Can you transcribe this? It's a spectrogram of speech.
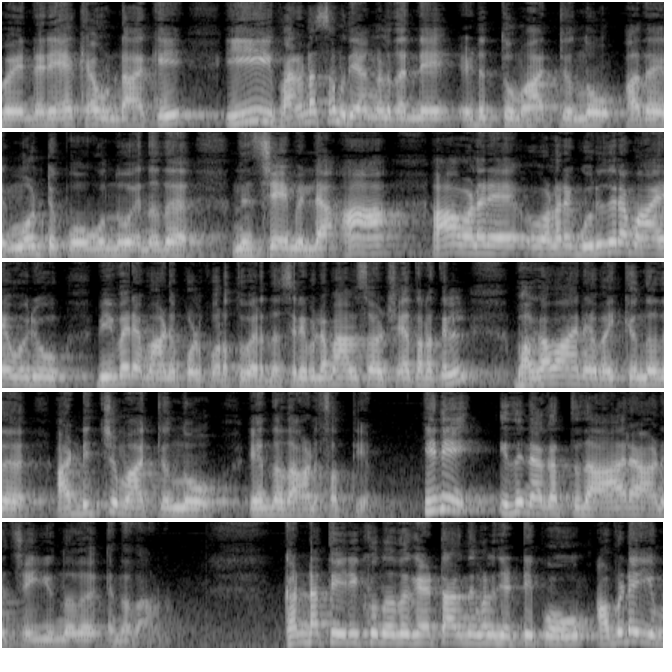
പിന്നെ രേഖ ഉണ്ടാക്കി ഈ ഭരണസമിതി അംഗങ്ങൾ തന്നെ എടുത്തു മാറ്റുന്നു. അത് എങ്ങോട്ട് പോകുന്നു എന്നത് നിശ്ചയമില്ല. ആ ആ വളരെ വളരെ ഗുരുതരമായ ഒരു വിവരമാണ് ഇപ്പോൾ പുറത്തു വരുന്നത്. ശ്രീപുലമാംസ ക്ഷേത്രത്തിൽ ഭഗവാന് വയ്ക്കുന്നത് അടിച്ചു മാറ്റുന്നു എന്നതാണ് സത്യം. ഇനി ഇതിനകത്ത് ആരാണ് ചെയ്യുന്നത് എന്നതാണ്. കണ്ടെത്തിയിരിക്കുന്നത് കേട്ടാൽ നിങ്ങൾ ഞെട്ടിപ്പോകും. അവിടെയും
